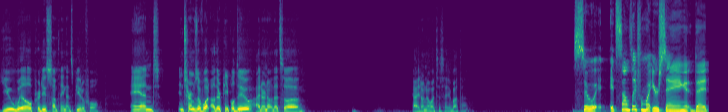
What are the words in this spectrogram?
you will produce something that's beautiful. And in terms of what other people do, I don't know. That's a. Yeah, I don't know what to say about that. So it sounds like from what you're saying that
